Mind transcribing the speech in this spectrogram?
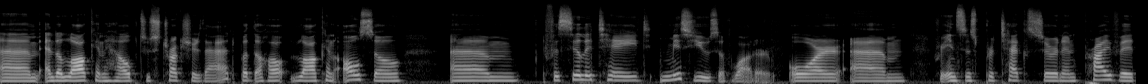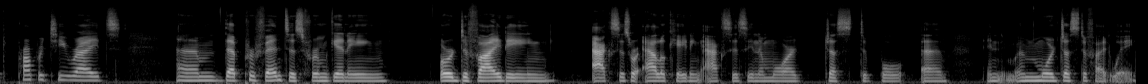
um, and the law can help to structure that but the ho- law can also um, facilitate misuse of water or um, for instance protect certain private property rights um, that prevent us from getting or dividing access or allocating access in a more justable um, in a more justified way.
